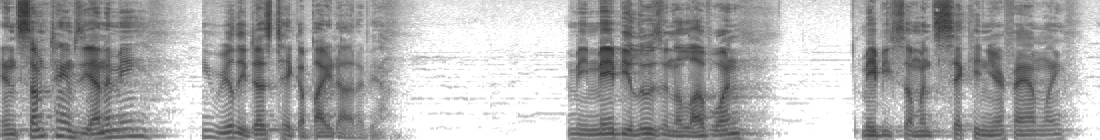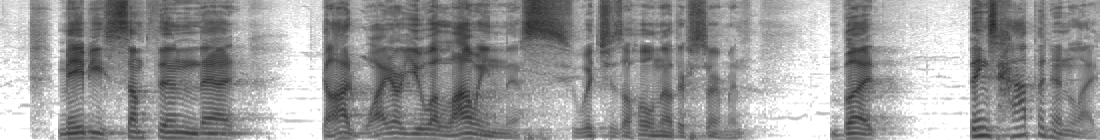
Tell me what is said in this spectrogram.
And sometimes the enemy, he really does take a bite out of you. I mean, maybe losing a loved one, maybe someone sick in your family, maybe something that God, why are you allowing this? Which is a whole nother sermon. But things happen in life.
